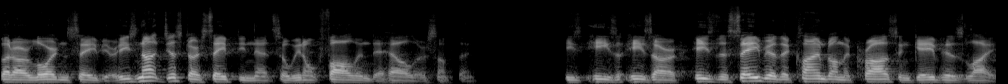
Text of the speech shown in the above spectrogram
but our Lord and Savior. He's not just our safety net so we don't fall into hell or something. He's, he's, he's, our, he's the Savior that climbed on the cross and gave his life.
